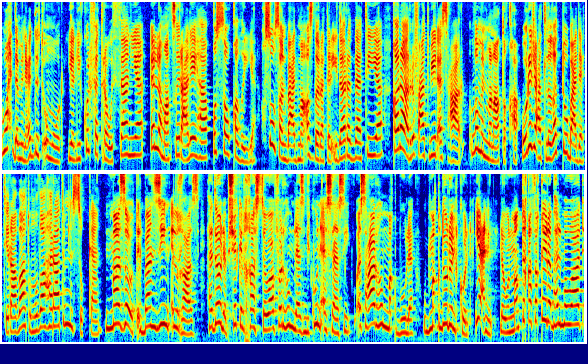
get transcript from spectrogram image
واحدة من عدة أمور يلي كل فترة والثانية إلا ما تصير عليها قصة وقضية خصوصا بعد ما أصدرت الإدارة الذاتية قرار رفعت به الأسعار ضمن مناطقها ورجعت لغته بعد اعتراضات ومظاهرات من السكان. المازوت البنزين الغاز هذول بشكل خاص توافرهم لازم يكون أساسي وأسعارهم مقبولة وبمقدور الكل. يعني لو المنطقة فقيرة بهالمواد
